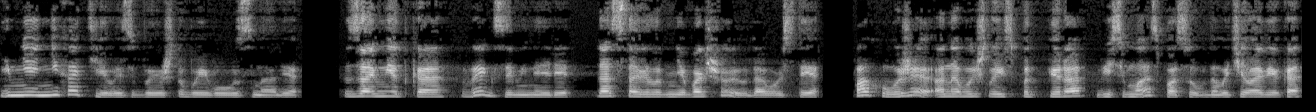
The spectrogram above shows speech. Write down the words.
и мне не хотелось бы, чтобы его узнали. Заметка в экзаменере доставила мне большое удовольствие. Похоже, она вышла из-под пера весьма способного человека,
